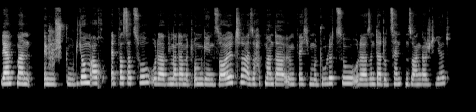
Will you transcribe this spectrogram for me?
Lernt man im Studium auch etwas dazu oder wie man damit umgehen sollte? Also hat man da irgendwelche Module zu oder sind da Dozenten so engagiert?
